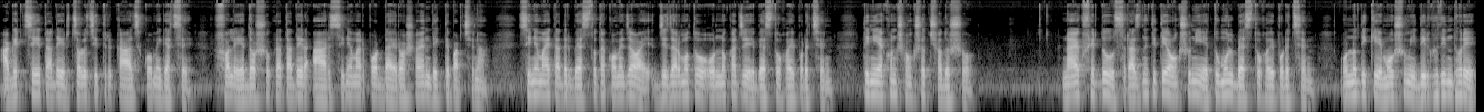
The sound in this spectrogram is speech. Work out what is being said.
আগের চেয়ে তাদের চলচ্চিত্রের কাজ কমে গেছে, ফলে দর্শকরা তাদের আর সিনেমার পর্দায় রসায়ন দেখতে পারছে না। সিনেমায় তাদের ব্যস্ততা কমে যাওয়ায় যে যার মতো অন্য কাজে ব্যস্ত হয়ে পড়েছেন। তিনি এখন সংসদ সদস্য। নায়ক ফেরদৌস রাজনীতিতে অংশ নিয়ে তুমুল ব্যস্ত হয়ে পড়েছেন। অন্যদিকে মৌসুমি দীর্ঘদিন ধরে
